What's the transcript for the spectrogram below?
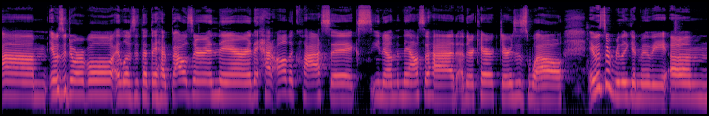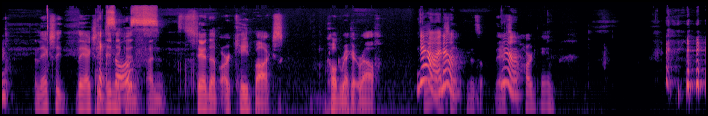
Um, it was adorable. I loved it that they had Bowser in there. They had all the classics, you know, and then they also had other characters as well. It was a really good movie. Um, And they actually they actually did make a, a stand-up arcade box called Wreck It Ralph. Yeah, I know. It's, it's, it's Yeah. a hard game.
